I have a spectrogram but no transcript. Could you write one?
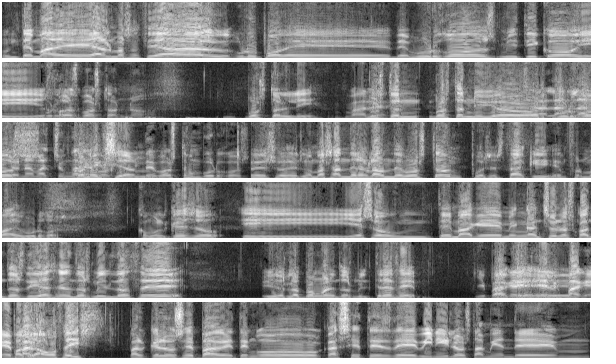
un tema de alarma social, grupo de, de Burgos, mítico y... Burgos jo- Boston, ¿no? Boston Lee. Vale. Boston, Boston, New O York, sea, la, la Burgos, chunga de Connection. Bos- de Boston Burgos. Eso es, lo más underground de Boston, pues está aquí, en forma de Burgos. Como el queso. Y eso, un tema que me enganchó unos cuantos días en el 2012 y os lo pongo en el 2013. Y para Pa' que, el- pa' que- pa' pa- que la gocéis. Para el que lo sepa, que tengo casetes de vinilos también de,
